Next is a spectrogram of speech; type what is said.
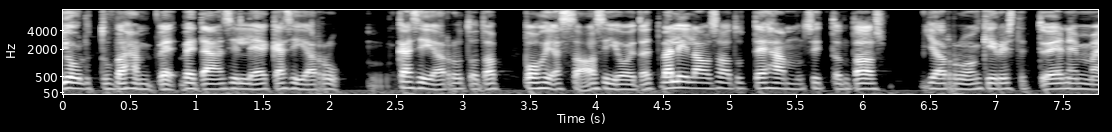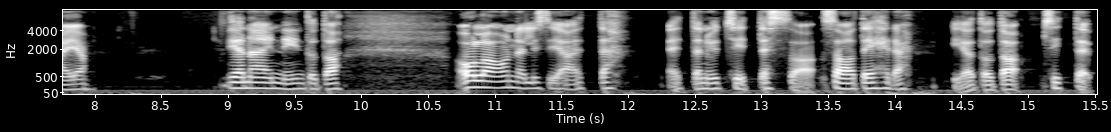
jouduttu vähän vetään silleen käsijarru, käsijarru tota pohjassa asioita. Et välillä on saatu tehdä, mutta sitten on taas jarru on kiristetty enemmän ja, ja näin, niin tota, ollaan onnellisia, että, että nyt sitten saa, saa tehdä. Ja tota, sitten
